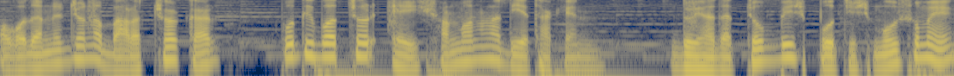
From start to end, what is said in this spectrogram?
অবদানের জন্য ভারত সরকার প্রতি বছর এই সম্মাননা দিয়ে থাকেন। দুই হাজার চব্বিশ পঁচিশ মৌসুমে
